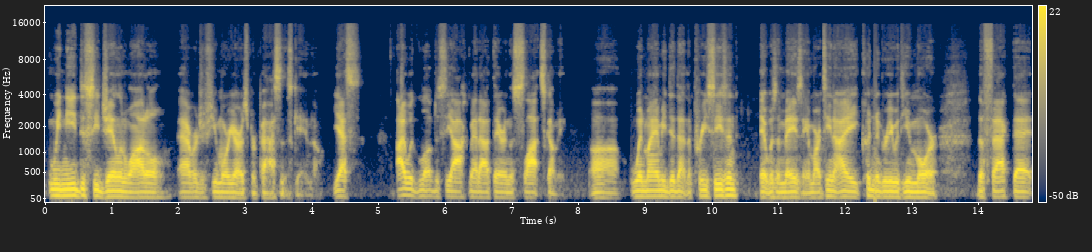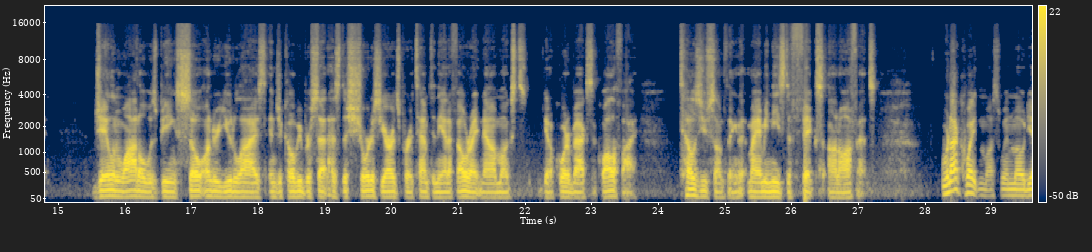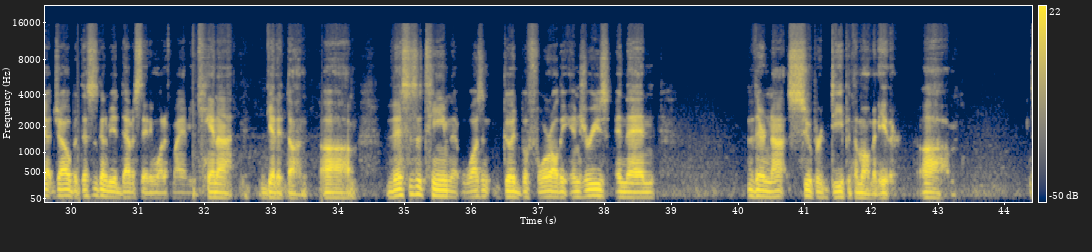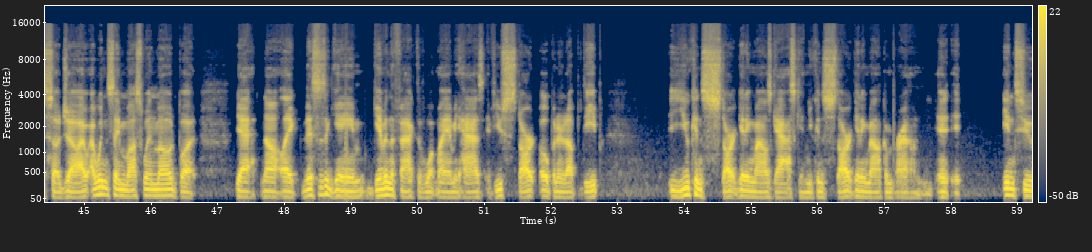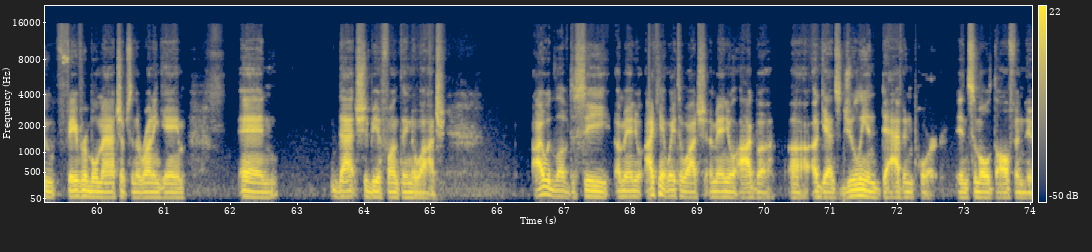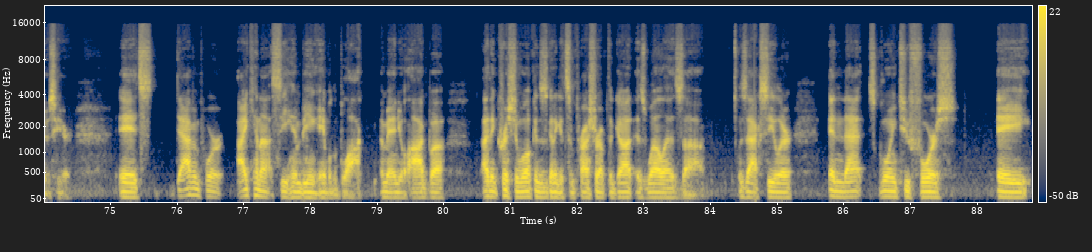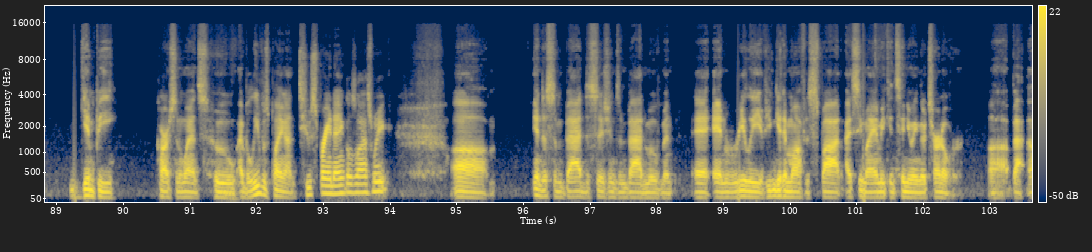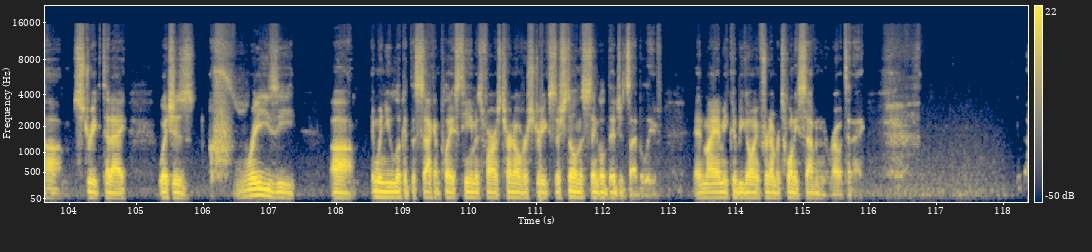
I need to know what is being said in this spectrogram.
we need to see Jaylen Waddle average a few more yards per pass in this game, though. Yes, I would love to see Ahmed out there in the slot scummy. Uh, when Miami did that in the preseason, it was amazing. And Martina, I couldn't agree with you more. The fact that Jaylen Waddle was being so underutilized, and Jacoby Brissett has the shortest yards per attempt in the NFL right now amongst you know quarterbacks to qualify, tells you something that Miami needs to fix on offense. We're not quite in must-win mode yet, Joe, but this is going to be a devastating one if Miami cannot get it done. Um, this is a team that wasn't good before all the injuries, and then they're not super deep at the moment either. Um, so, Joe, I, I wouldn't say must win mode, but yeah, no, like this is a game, given the fact of what Miami has, if you start opening it up deep, you can start getting Myles Gaskin, you can start getting Malcolm Brown it, it, into favorable matchups in the running game. And that should be a fun thing to watch. I would love to see Emmanuel. I can't wait to watch Emmanuel Ogbah uh, against Julién Davenport in some old Dolphin news here. It's Davenport. I cannot see him being able to block Emmanuel Ogbah. I think Christian Wilkins is going to get some pressure up the gut as well as uh, Zach Sieler, and that's going to force a gimpy Carson Wentz, who I believe was playing on two sprained ankles last week, um, into some bad decisions and bad movement. And, really, if you can get him off his spot, I see Miami continuing their turnover uh, uh, streak today, which is crazy. Uh, when you look at the second place team as far as turnover streaks, they're still in the single digits, I believe. And Miami could be going for number 27 in a row today.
